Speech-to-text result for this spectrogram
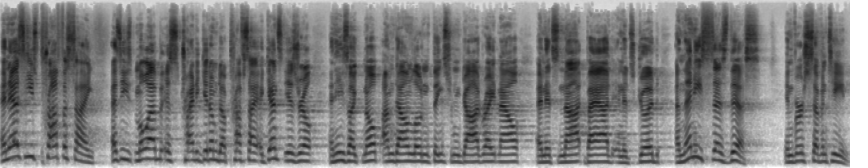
And as he's prophesying, as he's Moab is trying to get him to prophesy against Israel, and he's like, Nope, I'm downloading things from God right now, and it's not bad and it's good. And then he says this in verse 17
